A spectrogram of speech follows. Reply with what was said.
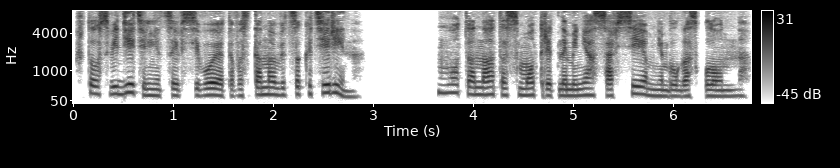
что свидетельницей всего этого становится Катерина. Вот она-то смотрит на меня совсем неблагосклонно.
